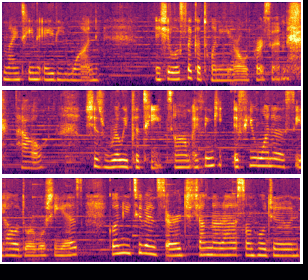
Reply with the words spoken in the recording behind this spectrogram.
1981. And she looks like a 20 year old person. how? She's really petite. Um, I think if you want to see how adorable she is, go on YouTube and search Jangnara Son Ho Jun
